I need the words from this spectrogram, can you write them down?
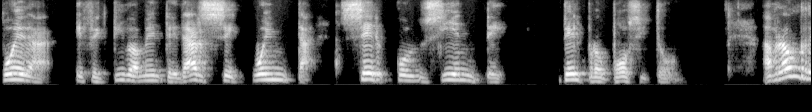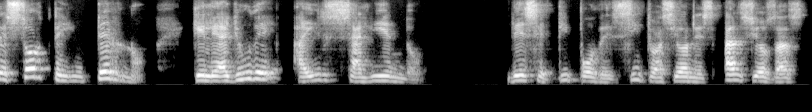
pueda efectivamente darse cuenta, ser consciente del propósito, habrá un resorte interno que le ayude a ir saliendo de ese tipo de situaciones ansiosas,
